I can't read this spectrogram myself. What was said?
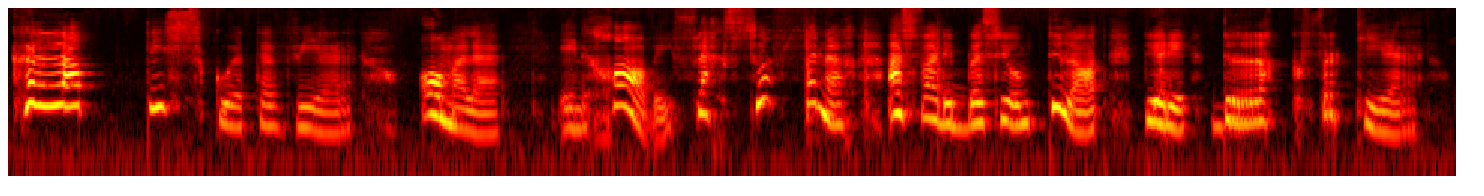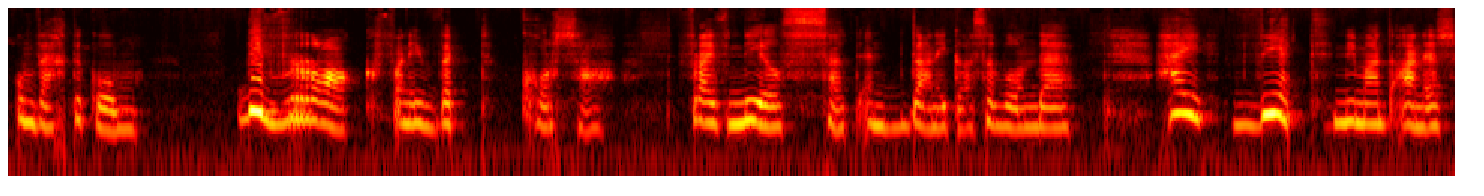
klap die skote weer om hulle en Gawie vleg so vinnig as wat die busie hom toelaat deur die druk verkeer om weg te kom. Die wraak van die wit Corsa vryf Neil sout in Danika se wonde. Hy weet niemand anders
